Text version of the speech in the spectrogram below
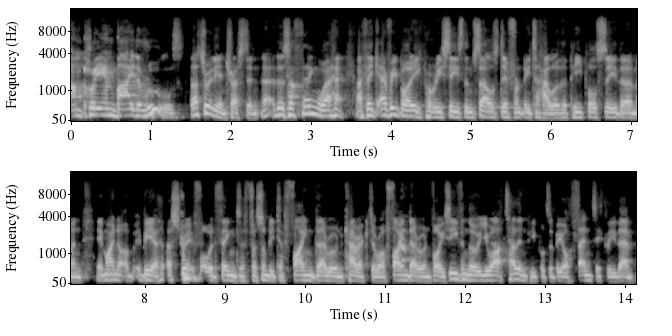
I'm playing by the rules. That's really interesting. There's a thing where I think everybody probably sees themselves differently to how other people see them, and it might not be a, a straightforward thing to, for somebody to find their own character or find their own voice, even though you are telling people to be authentically them.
